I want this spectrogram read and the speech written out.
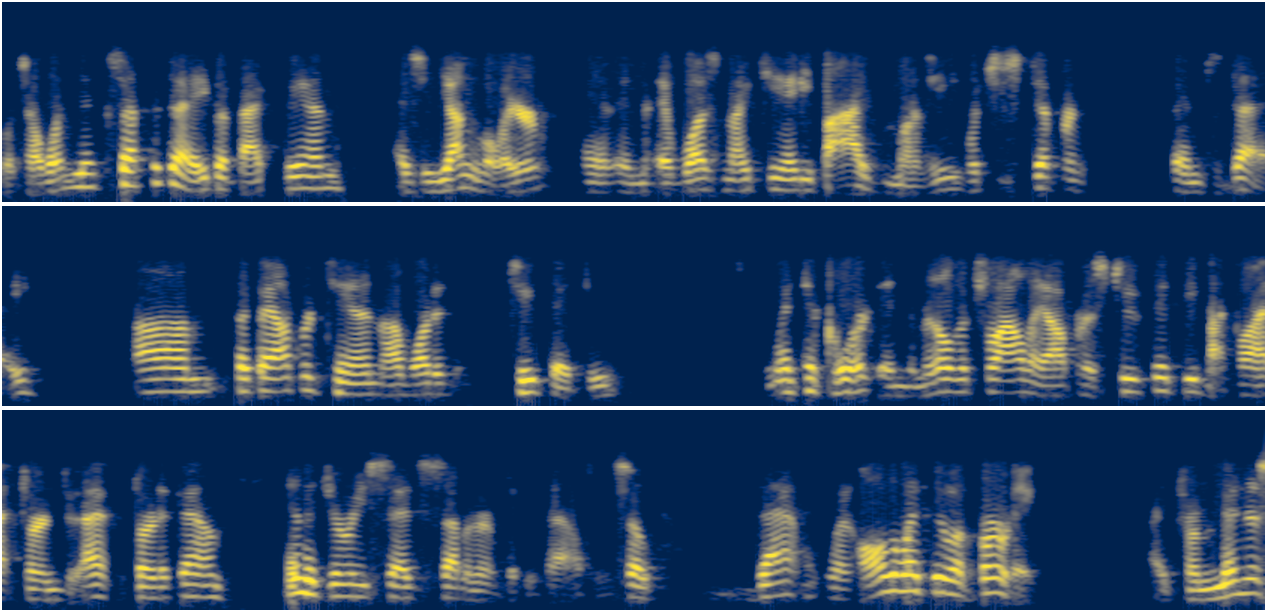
which I wouldn't accept today, but back then, as a young lawyer, and, and it was 1985 money, which is different than today. Um, but they offered 10. I wanted 250. Went to court in the middle of the trial. They offered us 250. My client turned turned it down, and the jury said 750,000. So that went all the way through a verdict, a tremendous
